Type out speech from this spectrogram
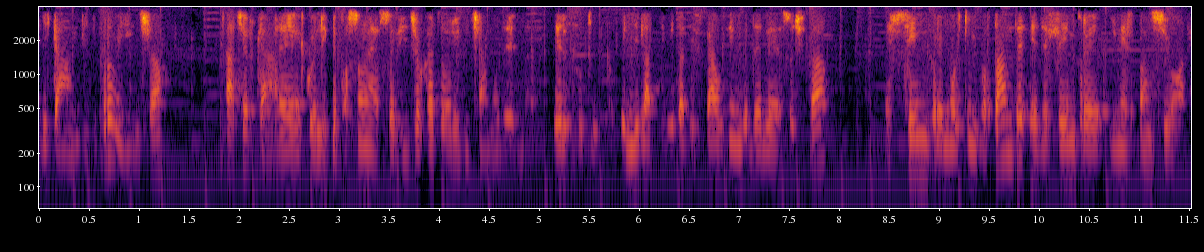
di campi di provincia a cercare quelli che possono essere i giocatori diciamo, del, del futuro. Quindi l'attività di scouting delle società è sempre molto importante ed è sempre in espansione.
